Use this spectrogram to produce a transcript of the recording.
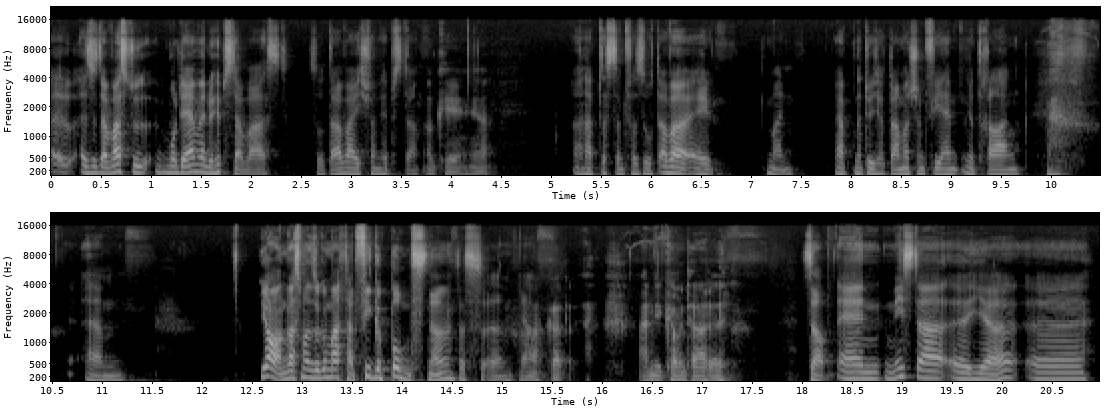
äh, Also da warst du modern, wenn du Hipster warst. So, da war ich schon Hipster Okay, ja. und hab das dann versucht. Aber ey, ich mein, hab natürlich auch damals schon vier Hemden getragen. ähm, Ja, und was man so gemacht hat, viel gebumst, ne? Das, äh, ja. Oh Gott, an die Kommentare. So, äh, nächster äh, hier, äh,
